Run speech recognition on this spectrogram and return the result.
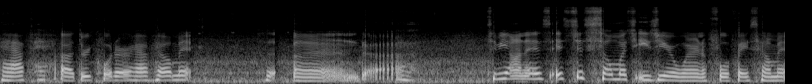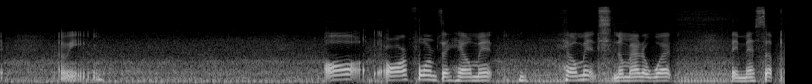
half, three quarter half helmet. And uh, to be honest, it's just so much easier wearing a full face helmet. I mean, all all forms of helmet helmets, no matter what, they mess up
